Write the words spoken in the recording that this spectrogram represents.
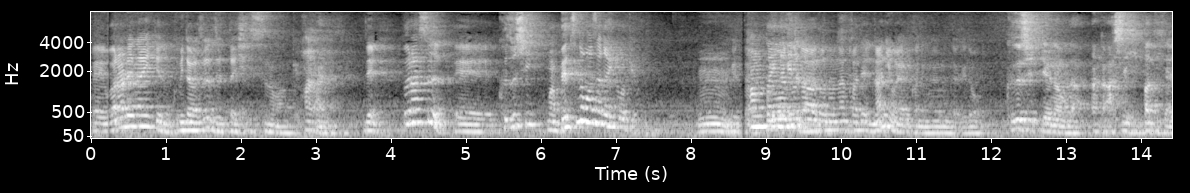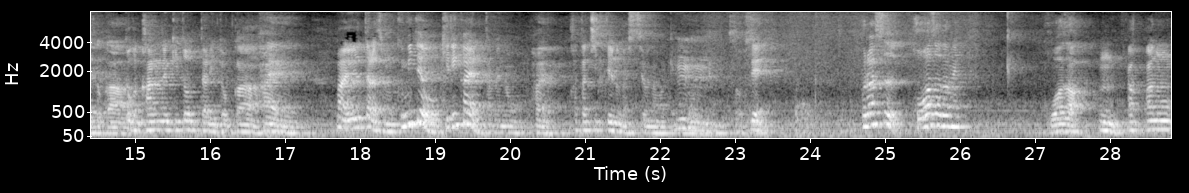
えー割られないっていうの組手争いは絶対必須なわけ、はいはい。でプラス、えー崩し、まあ、別の技がいるわけようん。反対だけガードの中で何をやるかにもよるんだけど。崩しっていうのはまだなんか足で引っ張ってきたりとか。とか勘抜き取ったりとか、はい。まあ言ったらその組手を切り替えるためのはい。形っていうのが必要なわけ、うん。うんそうでプラス小技だね。小技。うん。ああの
